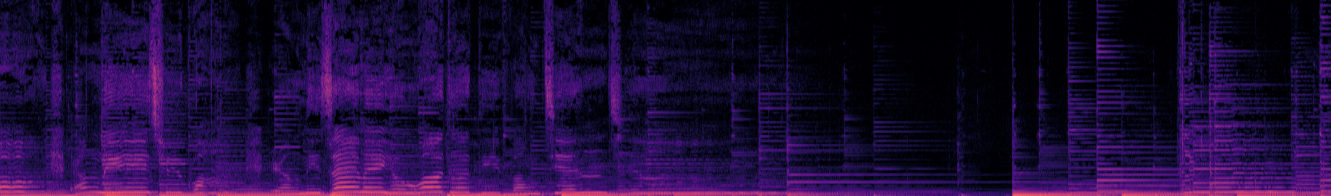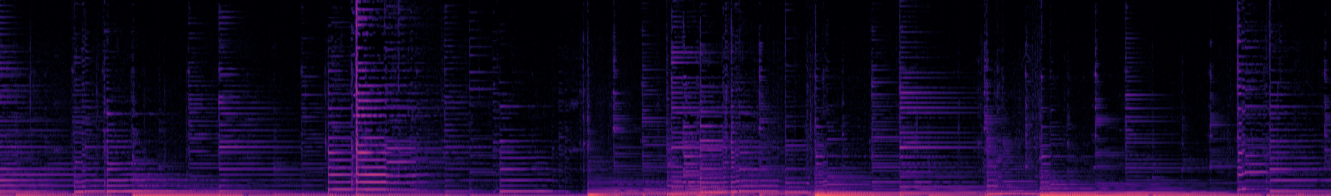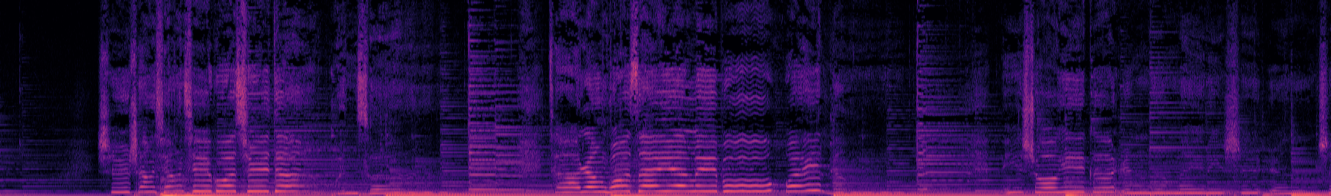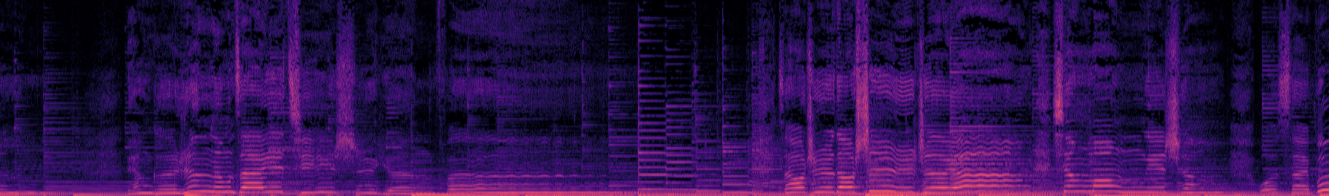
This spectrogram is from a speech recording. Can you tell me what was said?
在没有我的地方坚强。时常想起过去的温。存，它让我在说一个人的美丽是认真，两个人能在一起是缘分。早知道是这样，像梦一场，我才不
